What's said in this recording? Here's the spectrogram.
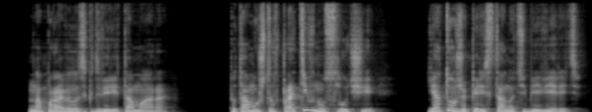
— направилась к двери Тамара. «Потому что в противном случае я тоже перестану тебе верить».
